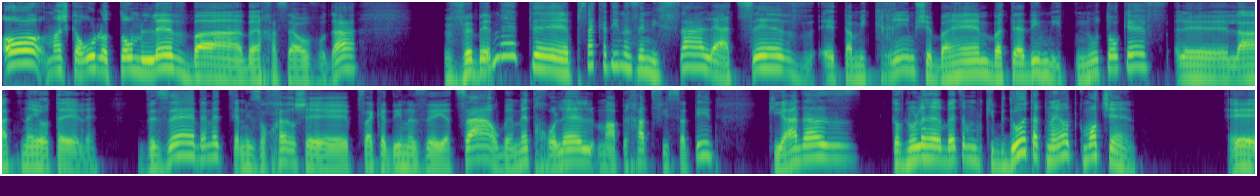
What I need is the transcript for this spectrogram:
או מה שקראו לו תום לב ב- ביחסי העבודה. ובאמת, אה, פסק הדין הזה ניסה לעצב את המקרים שבהם בתי הדין ייתנו תוקף אה, להתניות האלה. וזה באמת, אני זוכר שפסק הדין הזה יצא, הוא באמת חולל מהפכה תפיסתית, כי עד אז התכוונו, ל- בעצם כיבדו את התניות כמות שהן. אה,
